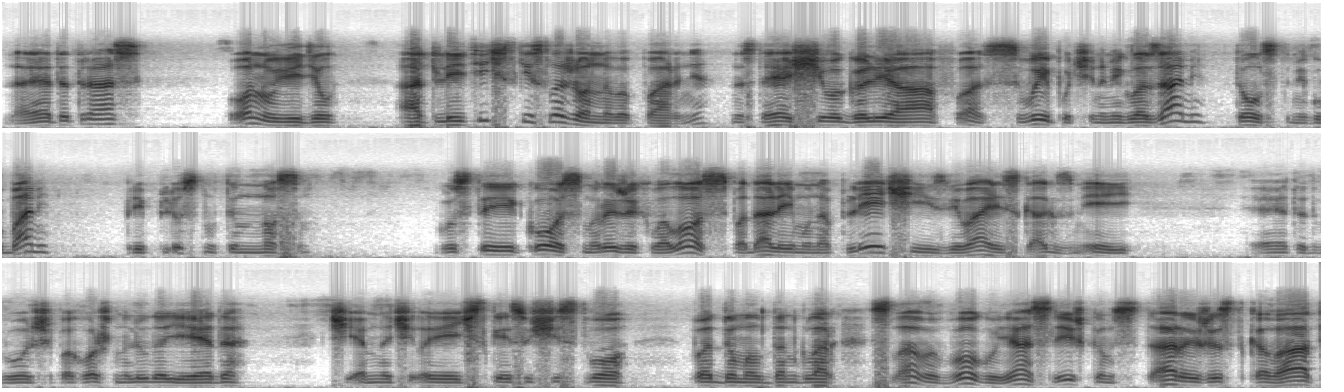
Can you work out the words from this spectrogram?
На этот раз он увидел атлетически сложенного парня, настоящего Голиафа, с выпученными глазами, толстыми губами, приплюснутым носом. Густые космы рыжих волос спадали ему на плечи, извиваясь, как змеи. Этот больше похож на людоеда, чем на человеческое существо, — подумал Данглар. Слава богу, я слишком старый, жестковат,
